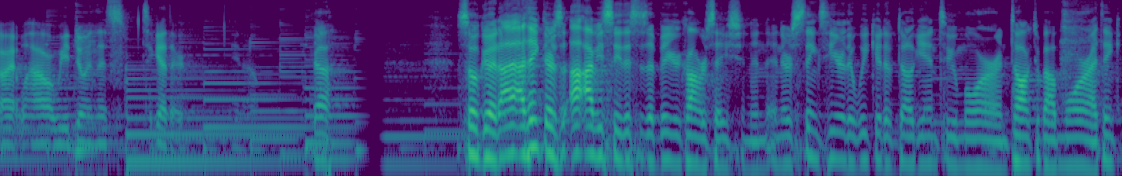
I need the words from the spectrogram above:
all right well how are we doing this together you know Yeah. So good. I, I think there's obviously this is a bigger conversation, and, and there's things here that we could have dug into more and talked about more. I think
